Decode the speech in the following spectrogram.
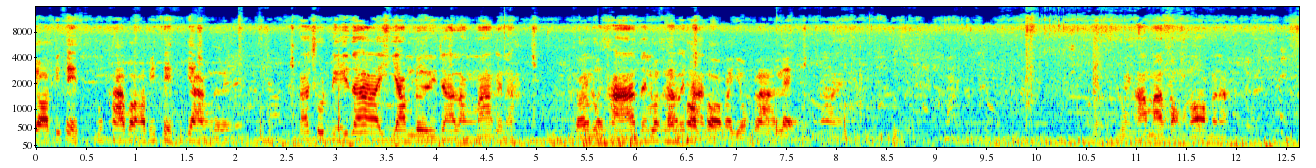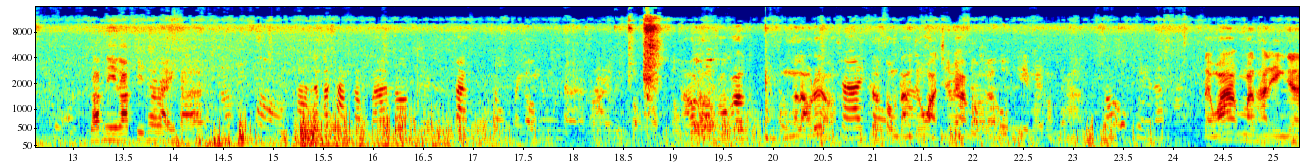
ยอพิเศษ ลูกค้าบอกเอาพิเศษทุกอย่างเลย ถ้าชุดนี้ถ้ายำเลยนี่จะอลังมากเลยนะแต่ลูกค้าแต่ลูกค้าไม่ทันพอๆกับยกร้านแหละใช่ลูกค้ามาสองรอบแล้วนะรอบนี้รอบที่เท่าไหร่คะรอบที่สองค่ะ แล้วก็ทำกลับบ้านรอบนึงสั่งส่งไปที่นู่นนะใช่หรือส่งเอาเหรอเขาก็ส่ งกับเราด้วยเหรอใช่จะส่งต่างจังหวัดใช่ไหมครับ ส่งแล้วโอเคไหมต้องถามก็โอเคนะคะแต่ว่ามาทานเองจะ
